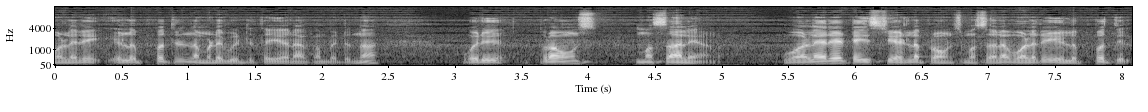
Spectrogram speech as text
വളരെ എളുപ്പത്തിൽ നമ്മുടെ വീട്ടിൽ തയ്യാറാക്കാൻ പറ്റുന്ന ഒരു പ്രൗൺസ് മസാലയാണ് വളരെ ടേസ്റ്റി ആയിട്ടുള്ള പ്രൗൺസ് മസാല വളരെ എളുപ്പത്തിൽ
